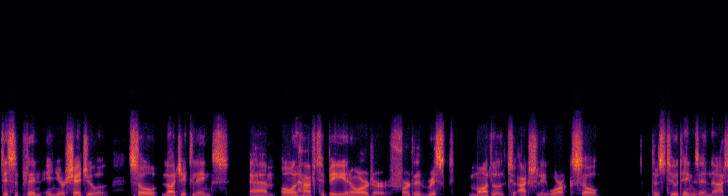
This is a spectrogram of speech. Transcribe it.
discipline in your schedule. So logic links um, all have to be in order for the risk model to actually work. So there's two things in that.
